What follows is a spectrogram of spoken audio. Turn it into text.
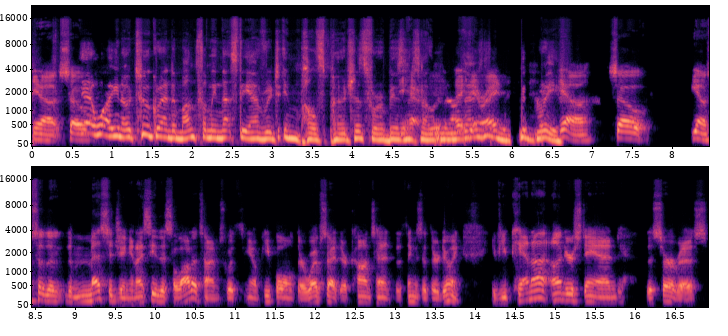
You know, so yeah, well, you know, two grand a month. I mean, that's the average impulse purchase for a business yeah, nowadays. Yeah, right. Good grief. Yeah. So you know so the the messaging and i see this a lot of times with you know people their website their content the things that they're doing if you cannot understand the service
